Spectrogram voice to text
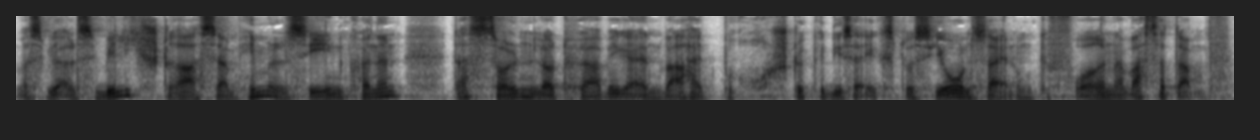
was wir als Milchstraße am Himmel sehen können, das sollen laut Hörbiger in Wahrheit Bruchstücke dieser Explosion sein und gefrorener Wasserdampf.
